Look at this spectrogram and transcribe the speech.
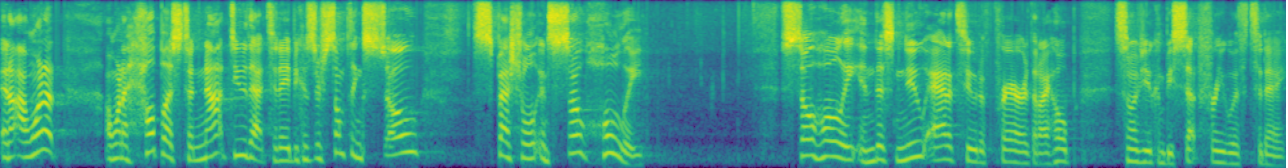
And I want to I want to help us to not do that today because there's something so special and so holy so holy in this new attitude of prayer that I hope some of you can be set free with today.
